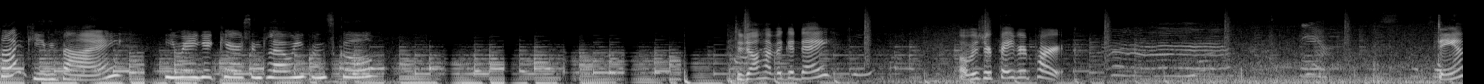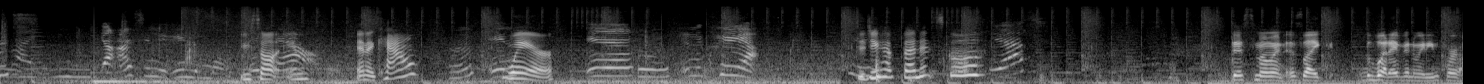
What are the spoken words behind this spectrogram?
Hi, cutie pie. You ready to get Karis and Chloe from school? Did y'all have a good day? What was your favorite part? Dance? Yeah, I seen it in the mall. You saw in, in a cow? Huh? Where? in, the camp. Did you have fun at school? Yes? This moment is like what I've been waiting for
